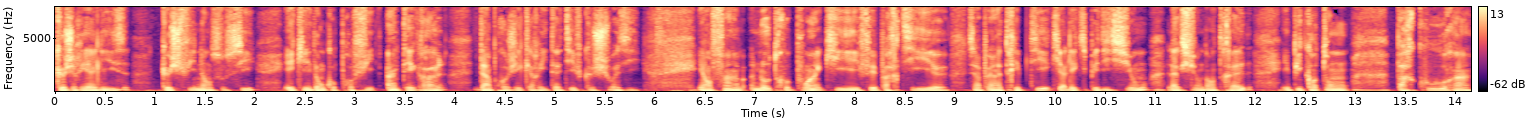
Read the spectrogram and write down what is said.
que je réalise, que je finance aussi, et qui est donc au profit intégral d'un projet caritatif que je choisis. Et enfin, un autre point qui fait partie, euh, c'est un peu un triptyque, il y a l'expédition, l'action d'entraide, et puis quand on parcourt un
